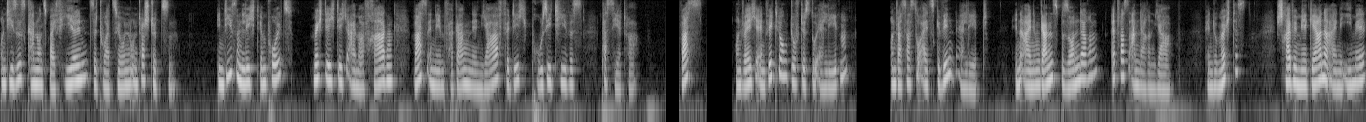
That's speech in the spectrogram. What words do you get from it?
und dieses kann uns bei vielen Situationen unterstützen. In diesem Lichtimpuls möchte ich dich einmal fragen, was in dem vergangenen Jahr für dich Positives passiert war. Was und welche Entwicklung durftest du erleben? Und was hast du als Gewinn erlebt? In einem ganz besonderen, etwas anderen Jahr. Wenn du möchtest, schreibe mir gerne eine E-Mail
